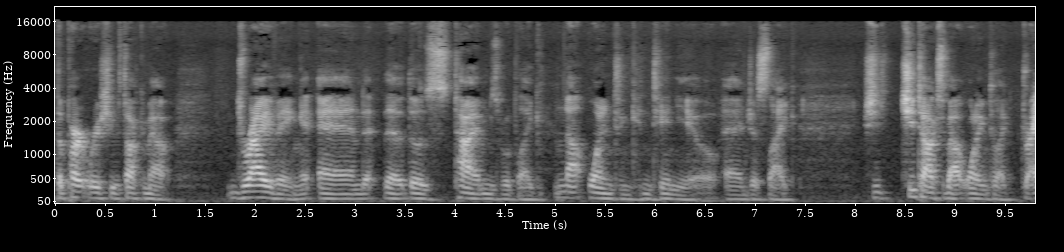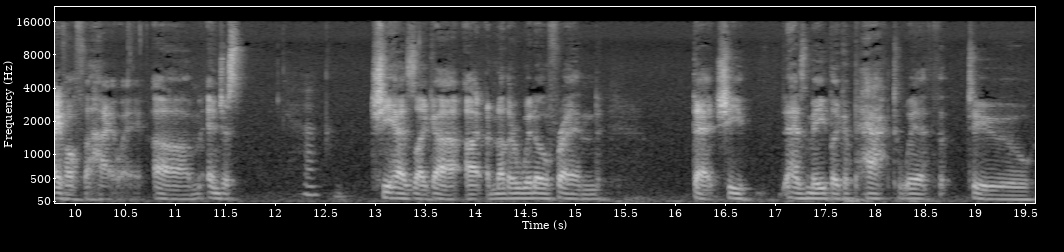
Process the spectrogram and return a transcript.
the part where she was talking about driving and the, those times with like not wanting to continue and just like she she talks about wanting to like drive off the highway um and just Yeah. she has like a, a another widow friend that she has made like a pact with to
